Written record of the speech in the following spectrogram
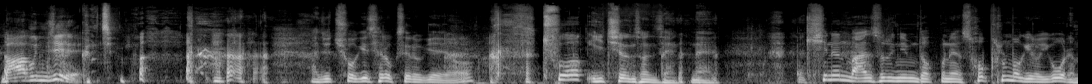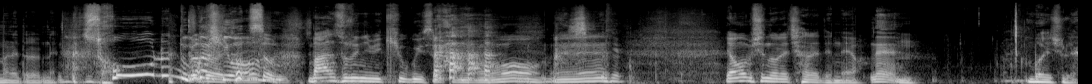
마분지 아주 추억이 새록새록이에요. 추억 이치현 선생. 네. 키는 만수르님 덕분에 소 풀먹이로 이거 오랜만에 들었네. 소는 누가, 누가 키워? 소, 만수르님이 키우고 있었군요. 네. 영엄 씨 노래 차례 됐네요. 네. 뭐 해줄래요?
